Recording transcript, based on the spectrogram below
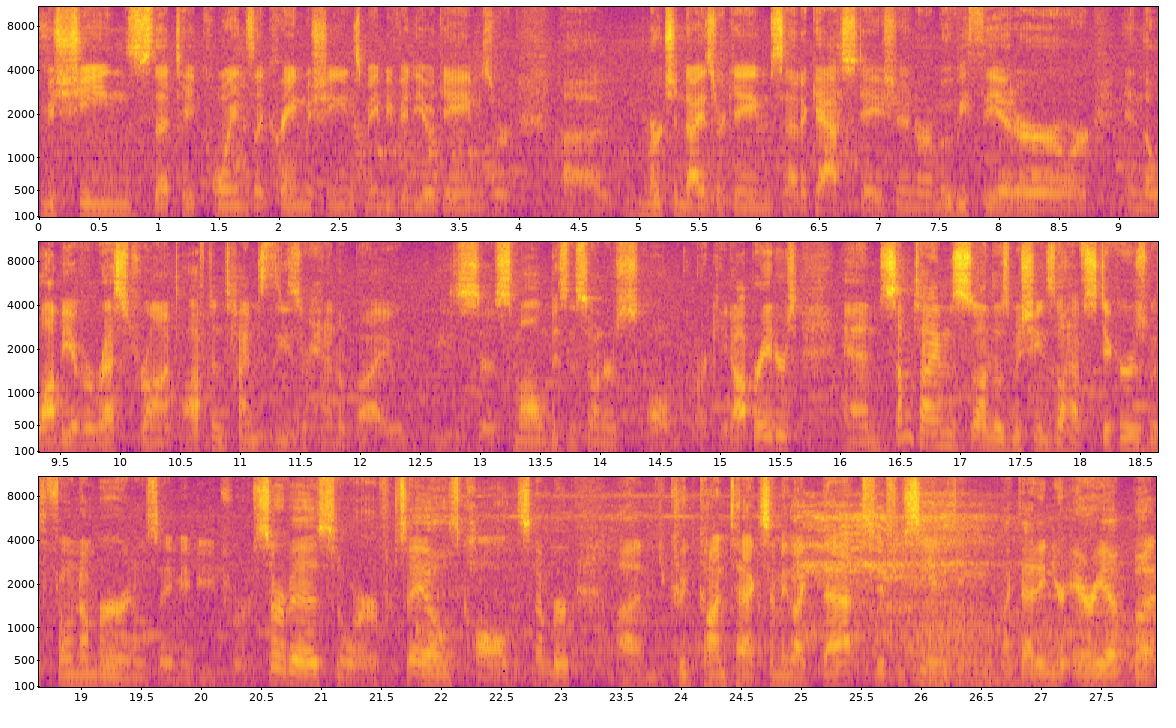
machines that take coins, like crane machines, maybe video games or uh, merchandiser games at a gas station or a movie theater or in the lobby of a restaurant. Oftentimes these are handled by these uh, small business owners called arcade operators and sometimes on those machines they'll have stickers with phone number and it'll say maybe for service or for sales call this number. Um, you could contact somebody like that if you see anything like that in your area but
